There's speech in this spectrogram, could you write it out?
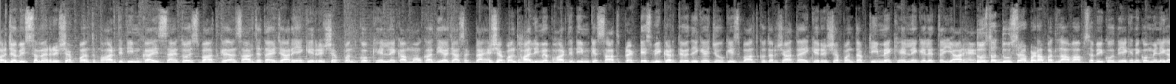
और जब इस समय ऋषभ पंत भारतीय टीम का हिस्सा है तो इस बात के आसार जताए जा रहे हैं कि ऋषभ पंत को खेलने का मौका दिया जा सकता है। ऋषभ पंत हाल ही में भारतीय टीम के साथ प्रैक्टिस भी करते हुए दिखे, जो कि इस बात को दर्शाता है कि ऋषभ पंत अब टीम में खेलने के लिए तैयार है। दोस्तों, दूसरा बड़ा बदलाव आप सभी को देखने को मिलेगा।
